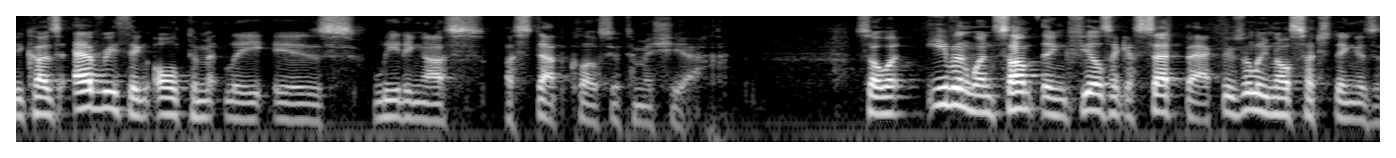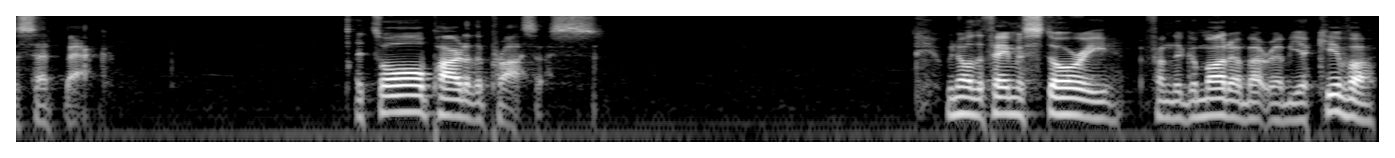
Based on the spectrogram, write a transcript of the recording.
because everything ultimately is leading us a step closer to Mashiach. So even when something feels like a setback, there's really no such thing as a setback. It's all part of the process. We know the famous story from the Gemara about Rabbi Akiva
